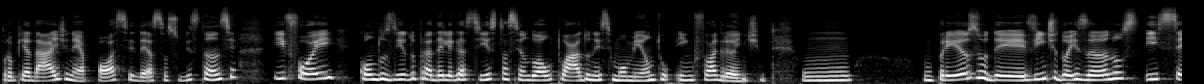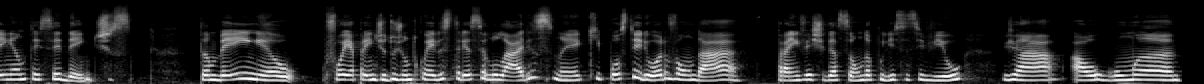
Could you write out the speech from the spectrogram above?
propriedade, né, a posse dessa substância e foi conduzido para a delegacia, está sendo autuado nesse momento em flagrante. Um, um preso de 22 anos e sem antecedentes. Também eu, foi apreendido junto com eles três celulares, né, que posterior vão dar para a investigação da Polícia Civil já alguma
